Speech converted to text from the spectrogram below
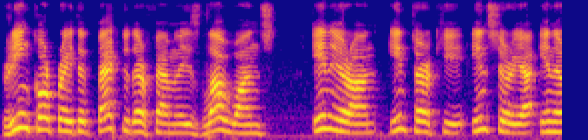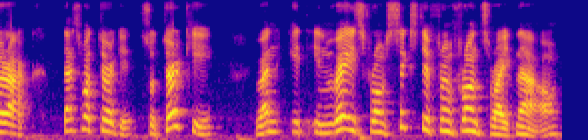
reincorporated back to their families, loved ones in Iran, in Turkey, in Syria, in Iraq. That's what Turkey. So Turkey, when it invades from six different fronts right now,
